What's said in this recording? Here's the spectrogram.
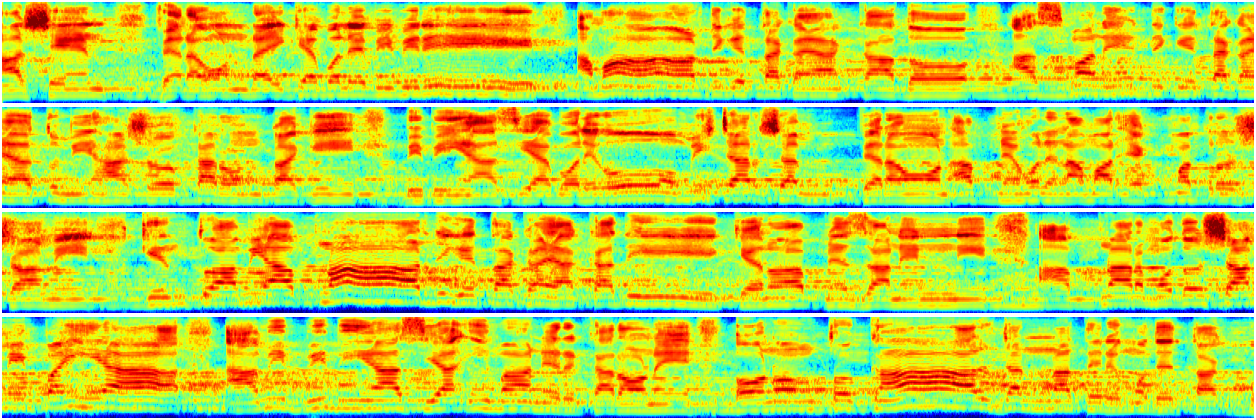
হাসেন। ফেরাউন ডাইকে বলে, বিবি রে, আমার দিকে তাকায়া কাঁদো। আসমানের দিকে তাকায়া তুমি হাসো, কারণটা কি? বিবি আসিয়া বলে, ও মিস্টার স্বামী, ফেরাউন, আপনি হলেন আমার একমাত্র স্বামী। কিন্তু আমি আপনার দিকে তাকায়া কাঁদি, কেন আপনি জানেননি? আপনার মতো স্বামী পাইয়া আমি বিবি আসিয়া ইমানের কারণে অনন্তকাল জান্নাতের মধ্যে থাকব।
